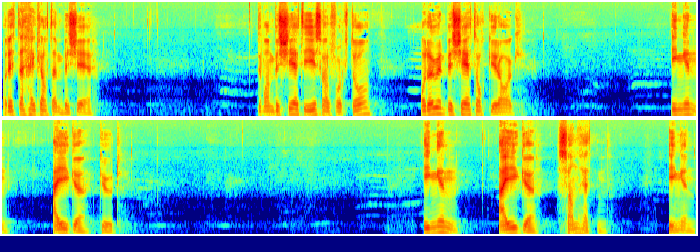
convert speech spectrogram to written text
Og Dette er helt klart en beskjed. Det var en beskjed til Israelfolk da, og det er jo en beskjed til oss i dag. Ingen eier Gud. Ingen eier sannheten. Ingen.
